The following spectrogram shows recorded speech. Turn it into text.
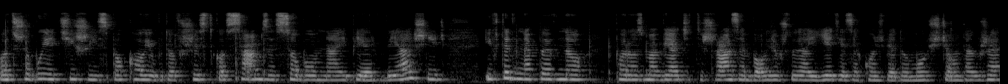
potrzebuje ciszy i spokoju, by to wszystko sam ze sobą najpierw wyjaśnić i wtedy na pewno porozmawiacie też razem, bo on już tutaj jedzie z jakąś wiadomością, także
